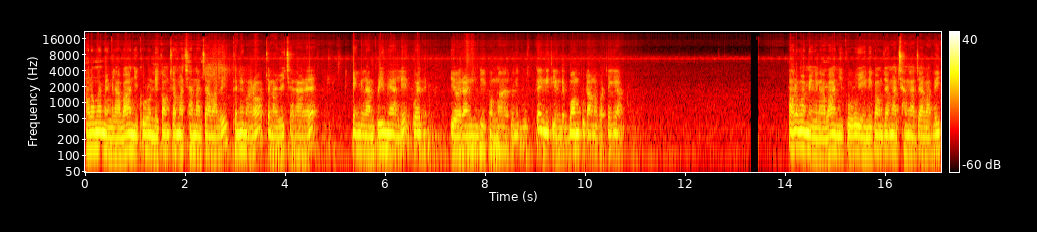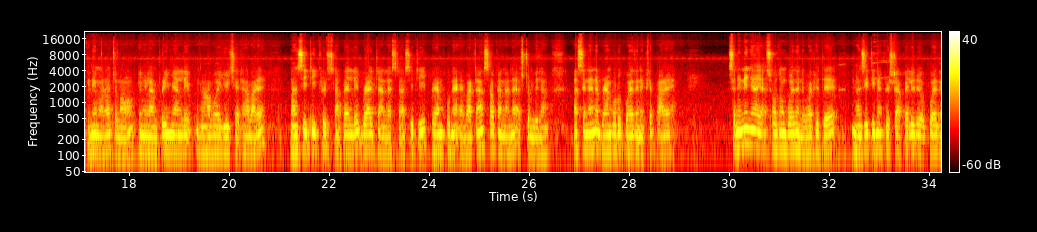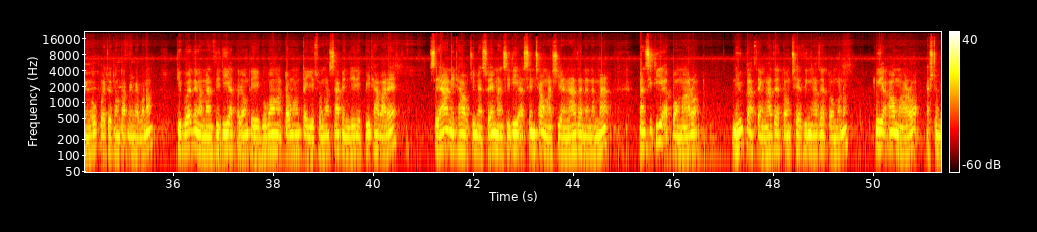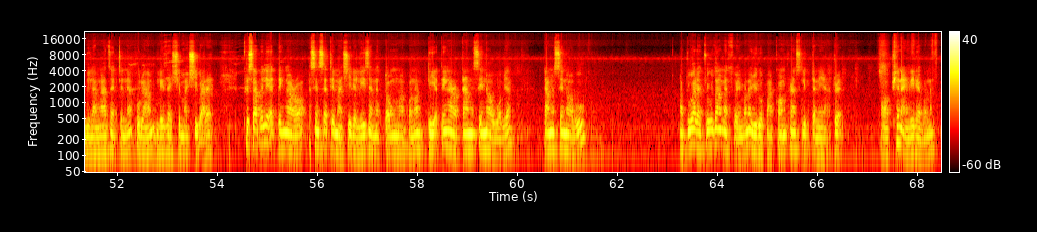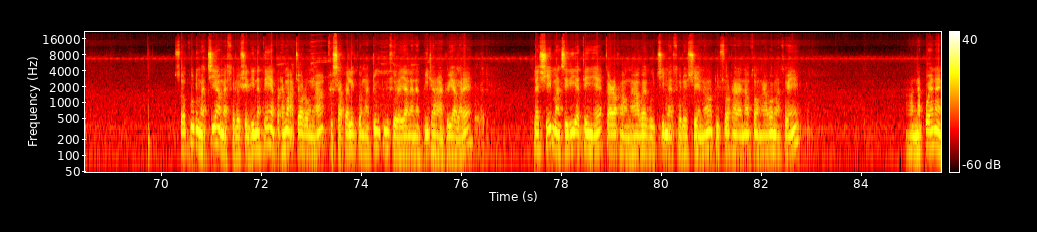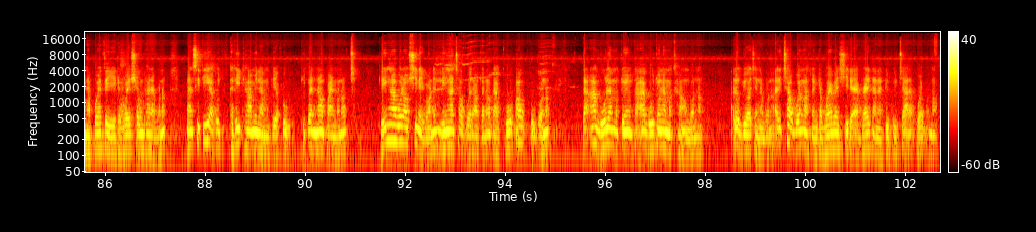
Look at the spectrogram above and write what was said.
အားလုံးပဲမင်္ဂလာပါညီကိုရိုနေကောင်းချမ်းမချမ်းသာကြပါစေဒီနေ့မှာတော့ကျွန်တော်ရွေးချယ်ထားတဲ့အင်္ဂလန်ပရီးမီးယားလိပွဲပြောရန်ဒီကမာဘနီဘူတိုင်နိကလင်တဲ့ဘုံပူတောင်းတော့ချက်ရအောင်အားလုံးပဲမင်္ဂလာပါညီကိုရိုရေနေကောင်းချမ်းမချမ်းသာကြပါစေဒီနေ့မှာတော့ကျွန်တော်အင်္ဂလန်ပရီးမီးယားလိ၅ပွဲရွေးချယ်ထားပါတယ် Man City Crystal Palace Brighton Leicester City Brentford နဲ့ Everton Southampton နဲ့ Aston Villa Arsenal နဲ့ Brentford တို့ပွဲစဉ်တွေဖြစ်ပါတယ် စနေနေ့ညရဲ့အစောဆုံးပွဲစဉ်တစ်ပွဲဖြစ်တဲ့ Man City နဲ့ Crystal Palace တို့ပွဲစဉ်ကိုပွဲချုပ်သုံးသပ်ပေးမယ်ပေါ့နော်ဒီပွဲစဉ်မှာ Man City ကတလုံးတရေဂိုးပေါင်းကတောင်းလုံးတရေဆိုမှစတင်ကြီးတွေပေးထားပါတယ်ဇေယျအနေထားကိုကြည့်မယ်ဆိုရင် Man City အဆင့်6မှာရှိရ52မှတ် Man City ရဲ့အပေါ်မှာတော့ Newcastle 53 Chelsea 53ပေါ့နော်သူရအောက်မှာတော့ Aston Villa 51နဲ့ Fulham 48မှရှိပါတယ် ခရစ္စတာဘဲလီအသင်းကတော့အဆင့်7မှာရှိတဲ့43မှာပေါ့နော်ဒီအသင်းကတော့တမ်းမစင်းတော့ဘူးပေါ့ဗျာတမ်းမစင်းတော့ဘူးအတူကလည်းကြိုးစားမယ်ဆိုရင်ပေါ့နော် Europa Conference League တနေရာအတွက်အော်ဖြစ်နိုင်သေးတယ်ပေါ့နော်ဆိုတော့အခုဒီမှာကြည့်ရမယ်ဆိုလို့ရှိရင်ဒီနှစ်သင်းရဲ့ပထမအကြောတုံးကခရစ္စတာဘဲလီကွင်းမှာ2-2ဆိုတဲ့ရလနဲ့ပြီးထားတာတွေ့ရပါတယ်လက်ရှိမန်စီးတီးအသင်းရဲ့ကာရာဖောင်၅ဘွဲကိုကြည့်မယ်ဆိုလို့ရှိရင်တော့သူစောထားတဲ့နောက်ဆုံး၅ဘွဲမှာဆိုရင်အာ နှစ်ပွဲနိုင်နှစ်ပွဲသေးရေးတစ်ပွဲရှုံးထားတယ်ပေါ့နော်မန်စီးတီးကအခုတတိထားမိလားမသိဘူးအခုဒီဘက်နောက်ပိုင်းပေါ့နော်၄၅ဘွဲလောက်ရှိနေပါနဲ့၄၅၆ဘွဲလောက်ကျွန်တော်ဒါဂိုးအောက်ကိုပေါ့နော်တအားဂိုးလည်းမသွင်းတအားဂိုးသွင်းလည်းမခံအောင်ပေါ့နော်အဲ့လိုပြောချင်တာပေါ့နော်အဲ့ဒီ6ပွဲမှာဆိုရင်တစ်ပွဲပဲရှိတယ် Brighton နဲ့တူတူကြတာပွဲပေါ့နော်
